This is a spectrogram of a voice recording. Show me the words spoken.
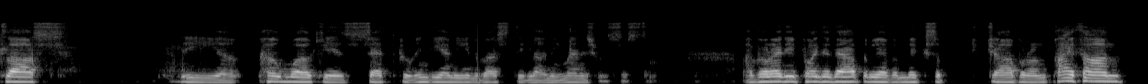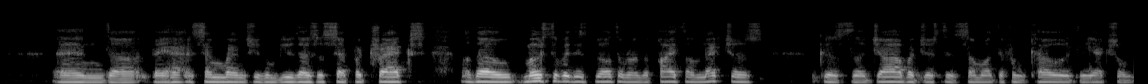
class, the uh, homework is set through Indiana University Learning Management System. I've already pointed out that we have a mix of Java and Python, and uh, they have sometimes you can view those as separate tracks, although most of it is built around the Python lectures because the Java just is somewhat different code. The actual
